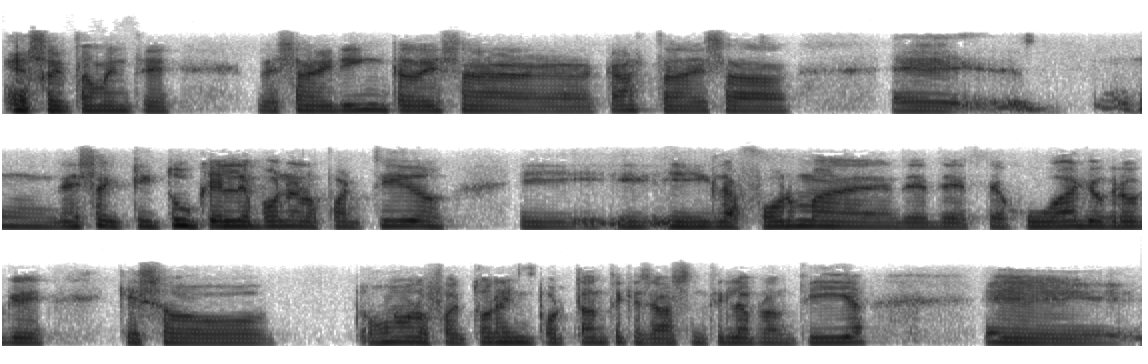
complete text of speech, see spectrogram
Exactamente, de esa grinta, de esa casta, de esa, eh, de esa actitud que él le pone a los partidos y, y- y la forma de, de- de jugar, yo creo que, que eso es uno de los factores importantes que se va a sentir la plantilla. Eh,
